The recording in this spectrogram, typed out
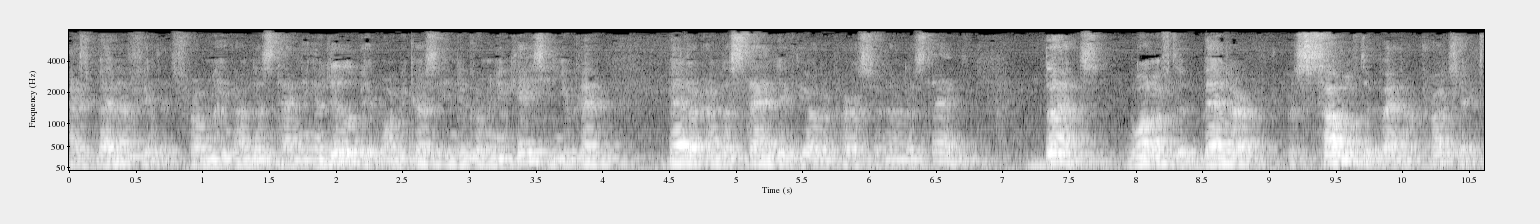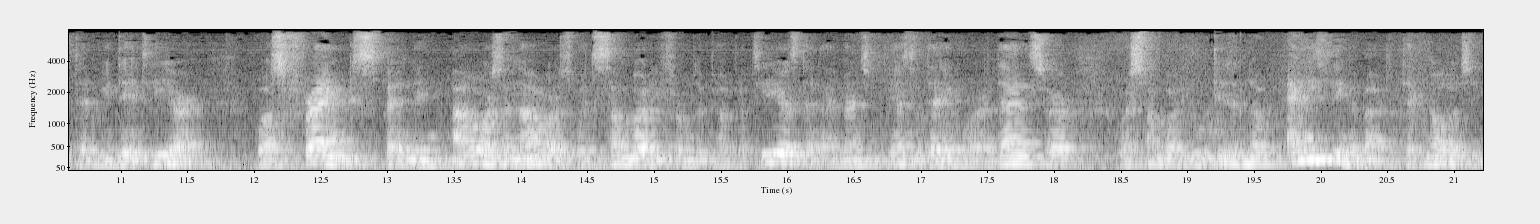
has benefited from me understanding a little bit more because in the communication you can better understand if the other person understands. But one of the better, some of the better projects that we did here was Frank spending hours and hours with somebody from the puppeteers that I mentioned yesterday, or a dancer, or somebody who didn't know anything about the technology,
